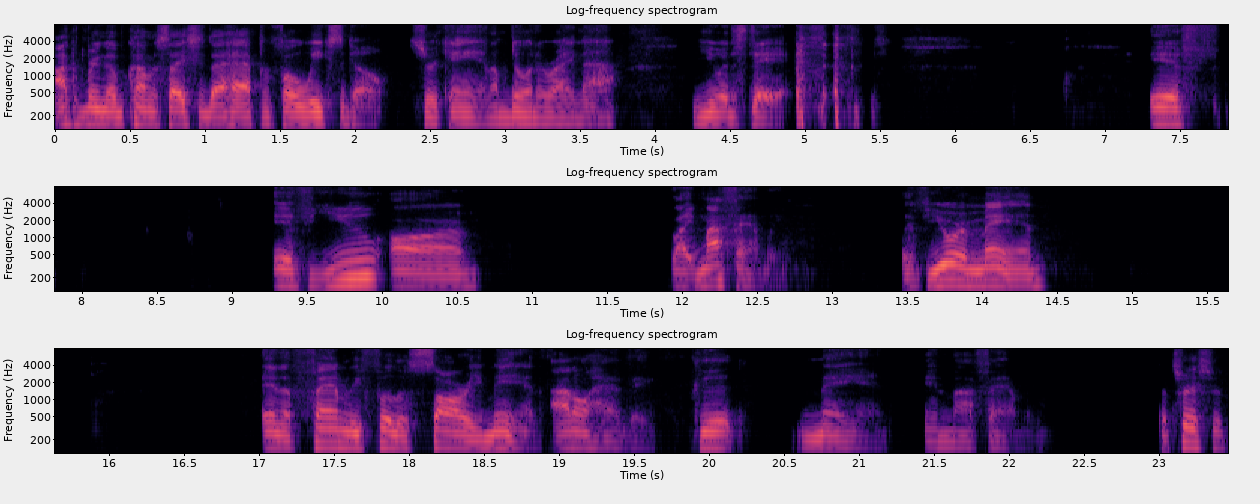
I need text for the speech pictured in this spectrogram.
I can bring up conversations that happened four weeks ago. Sure can. I'm doing it right now. You understand? if if you are like my family, if you're a man in a family full of sorry men, I don't have a good man in my family. Patricia,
